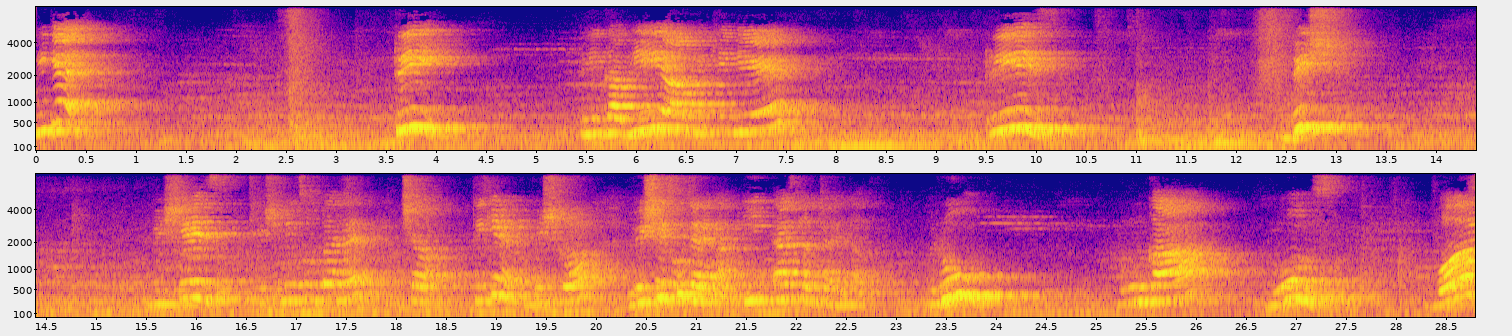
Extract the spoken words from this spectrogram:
ठीक है? ट्री ट्री का भी आप लिखेंगे. ट्रीज विश विशेष विश मीन्स होता है इच्छा ठीक है? विश का विशेष हो जाएगा ई एस लग जाएगा. रूम रूम का रूम्स वर्ड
